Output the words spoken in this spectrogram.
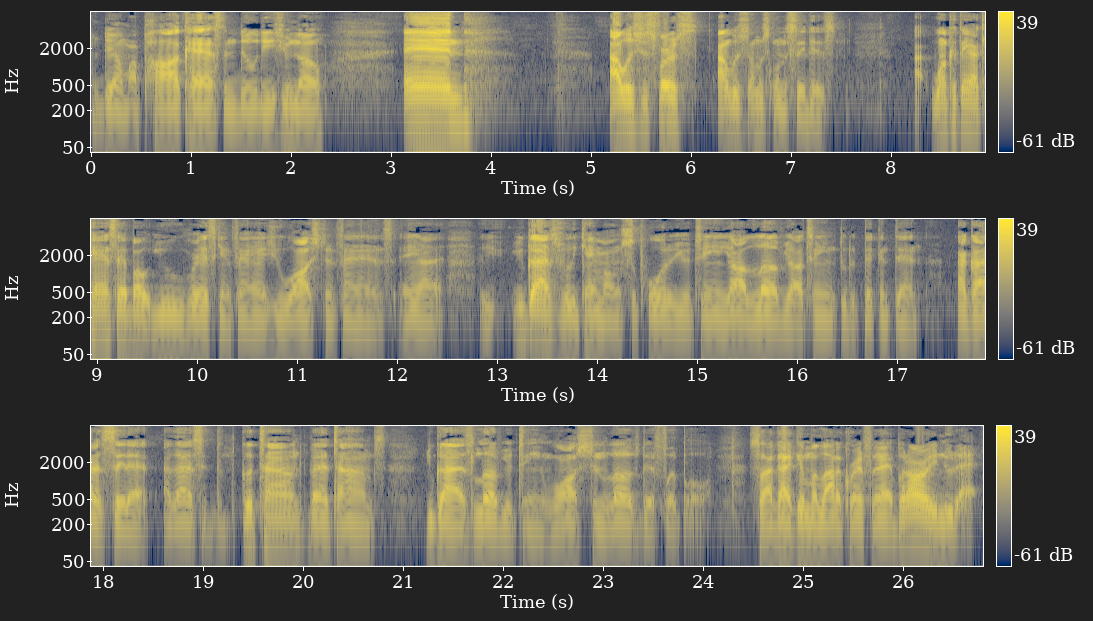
Doing my podcasting duties, you know, and I was just first. I was. I'm just going to say this. One good thing I can say about you Redskin fans, you Washington fans, and I, you guys really came out and supported your team. Y'all love y'all team through the thick and thin. I gotta say that. I gotta say, good times, bad times. You guys love your team. Washington loves their football, so I gotta give them a lot of credit for that. But I already knew that.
